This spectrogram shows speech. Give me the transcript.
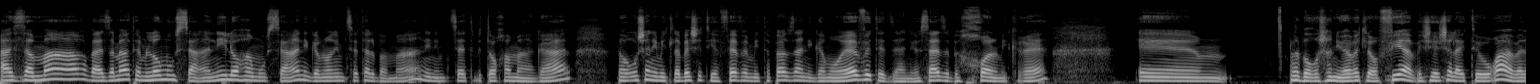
הזמר והזמרת הם לא מושא, אני לא המושא, אני גם לא נמצאת על במה, אני נמצאת בתוך המעגל. ברור שאני מתלבשת יפה ומתאפרת בזה, אני גם אוהבת את זה, אני עושה את זה בכל מקרה. אמ, אבל ברור שאני אוהבת להופיע ושיש עליי תאורה, אבל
